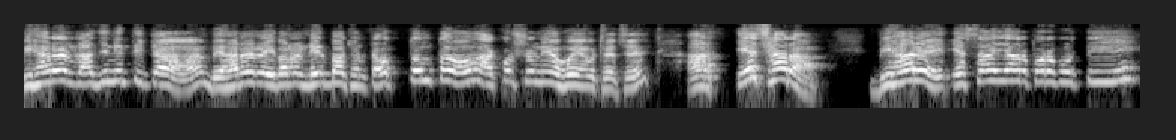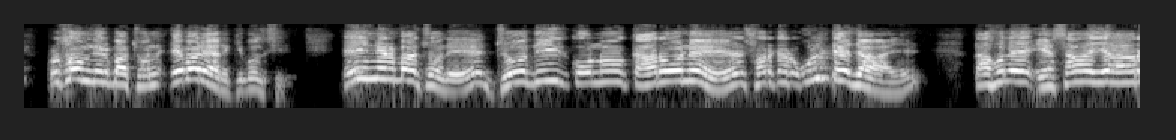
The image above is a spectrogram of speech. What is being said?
বিহারের রাজনীতিটা, বিহারের এবারের নির্বাচনটা অত্যন্ত আকর্ষণীয় হয়ে উঠেছে। আর এছাড়া বিহারে এসআইআর পরবর্তী প্রথম নির্বাচন এবারে আর কি বলছি। এই নির্বাচনে যদি কোনো কারণে সরকার উল্টে যায় তাহলে এসআইআর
